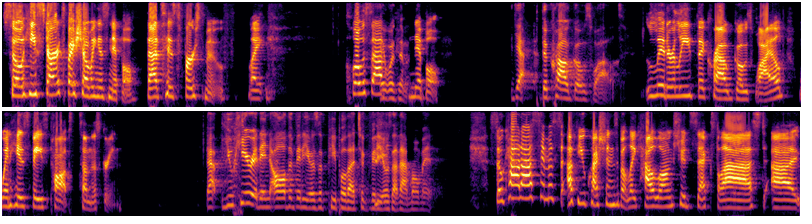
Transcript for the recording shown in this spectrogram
So he starts by showing his nipple. That's his first move. Like close up it was a, nipple. Yeah, the crowd goes wild. Literally, the crowd goes wild when his face pops on the screen. Yeah, you hear it in all the videos of people that took videos at that moment. So Kat asked him a, a, few questions about like how long should sex last? Uh,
